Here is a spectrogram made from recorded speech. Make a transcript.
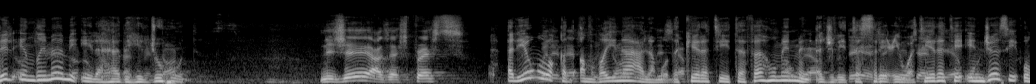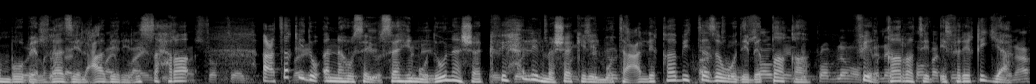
للانضمام إلى هذه الجهود. اليوم وقد أمضينا على مذكرة تفاهم من أجل تسريع وتيرة إنجاز أنبوب الغاز العابر للصحراء. أعتقد أنه سيساهم دون شك في حل المشاكل المتعلقة بالتزود بالطاقة في القارة الإفريقية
